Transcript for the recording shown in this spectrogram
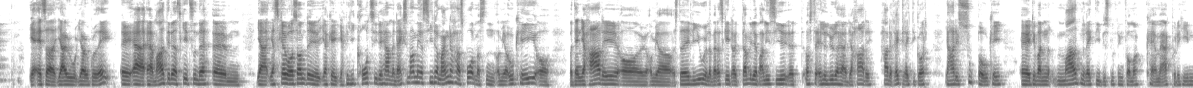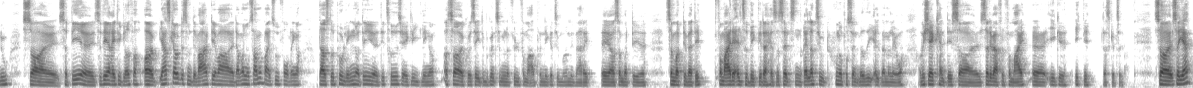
Ja, altså, jeg er jo, jeg er jo gået af. Øh, er, er meget det, der er sket siden da. Øhm, jeg, jeg skrev også om det, jeg kan, jeg kan lige kort sige det her, men der er ikke så meget mere at sige. Der er mange, der har spurgt mig, sådan, om jeg er okay, og hvordan jeg har det, og øh, om jeg er stadig i live, eller hvad der er sket. Og der vil jeg bare lige sige, at også til alle lytter her, at jeg har det, har det rigtig, rigtig godt. Jeg har det super okay. Øh, det var den, meget den rigtige beslutning for mig, kan jeg mærke på det hele nu. Så, øh, så, det, øh, så det er jeg rigtig glad for. Og jeg har skrevet det, som det var. Det var der var nogle samarbejdsudfordringer, der har stået på længe, og det, øh, det trides jeg ikke lige længere. Og så kunne jeg se, at det begyndte simpelthen at fylde for meget på en negativ måde i min hverdag. Øh, og så måtte, det, øh, så måtte det være det. For mig er det altid vigtigt at have sig selv sådan relativt 100% med i alt, hvad man laver. Og hvis jeg ikke kan det, så, så er det i hvert fald for mig øh, ikke, ikke det, der skal til. Så, så ja.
